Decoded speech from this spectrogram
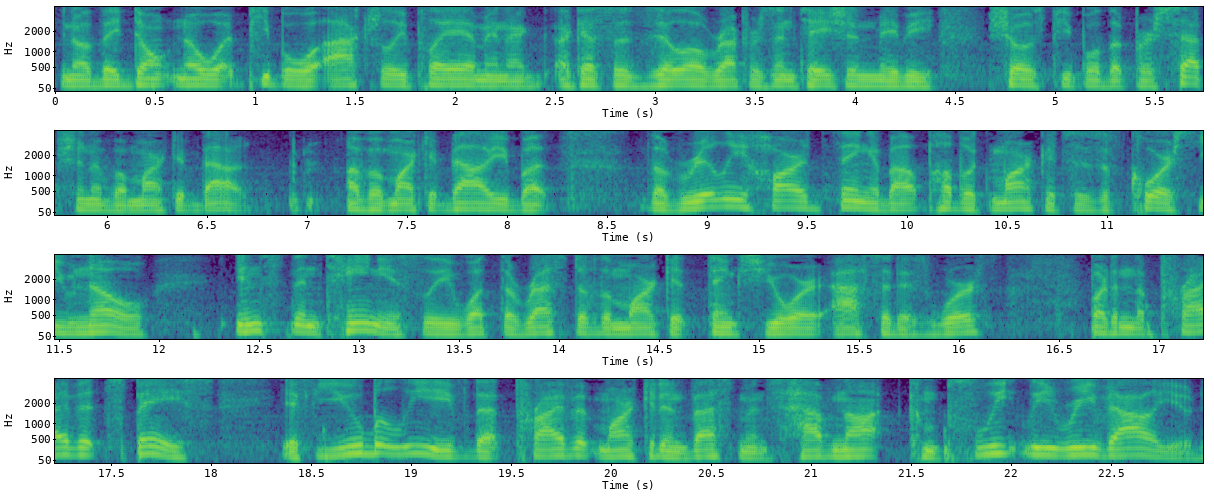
you know they don't know what people will actually play. I mean, I, I, guess a Zillow representation maybe shows people the perception of a market value of a market value, but the really hard thing about public markets is, of course, you know instantaneously what the rest of the market thinks your asset is worth. But in the private space, if you believe that private market investments have not completely revalued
